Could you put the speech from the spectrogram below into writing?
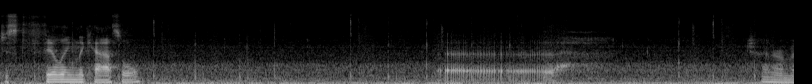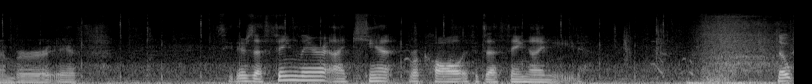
just filling the castle. Uh, trying to remember if... See, there's a thing there, I can't recall if it's a thing I need. Nope.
